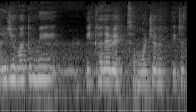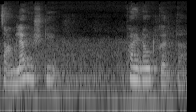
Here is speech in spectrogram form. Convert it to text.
आणि जेव्हा तुम्ही एखाद्या व्यक्ती समोरच्या व्यक्तीच्या चांगल्या गोष्टी फाइंड आऊट करता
